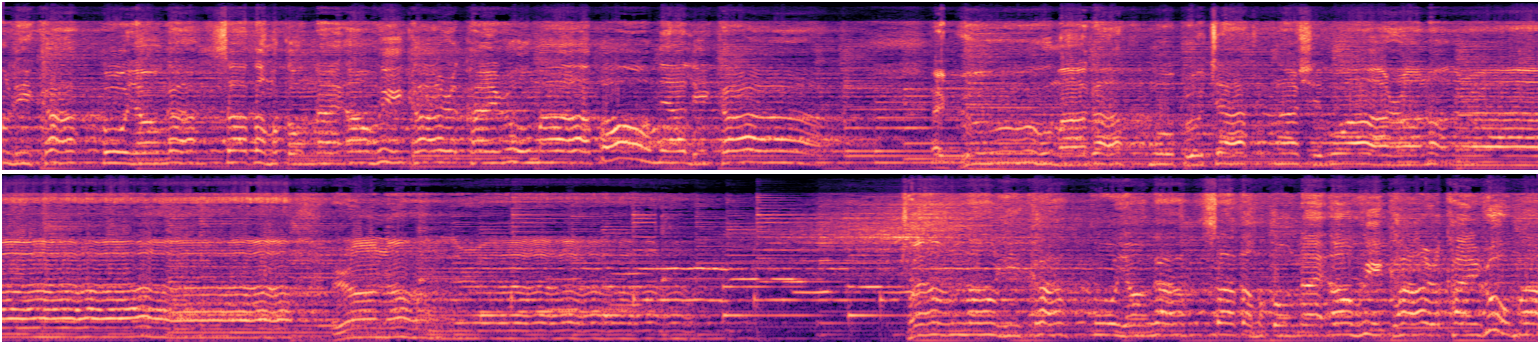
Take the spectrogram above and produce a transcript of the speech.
င်းလီခါဟိုယောင်ကစားတော့မကုန်နိုင်အောင်ဝိခါရခိုင်ရိုမာပေါ်များလီခါအခုမှာကမို့ပူချာငါရှိဘွားရောနော်ရာရောနော်ရာထွန်းလောင်းလီခါကိုယောင်ကစားတော့မကုန်နိုင်အောင်ဝိခါရခိုင်ရိုမာ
